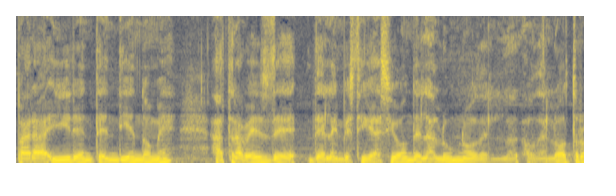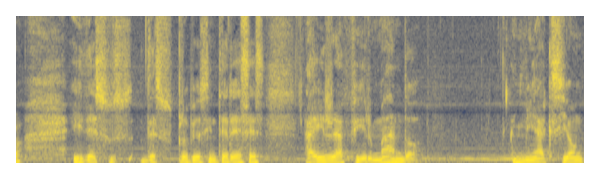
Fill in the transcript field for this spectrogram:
para ir entendiéndome a través de, la investigación del alumno o del, o del, otro y de sus, de sus propios intereses, a ir reafirmando mi acción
